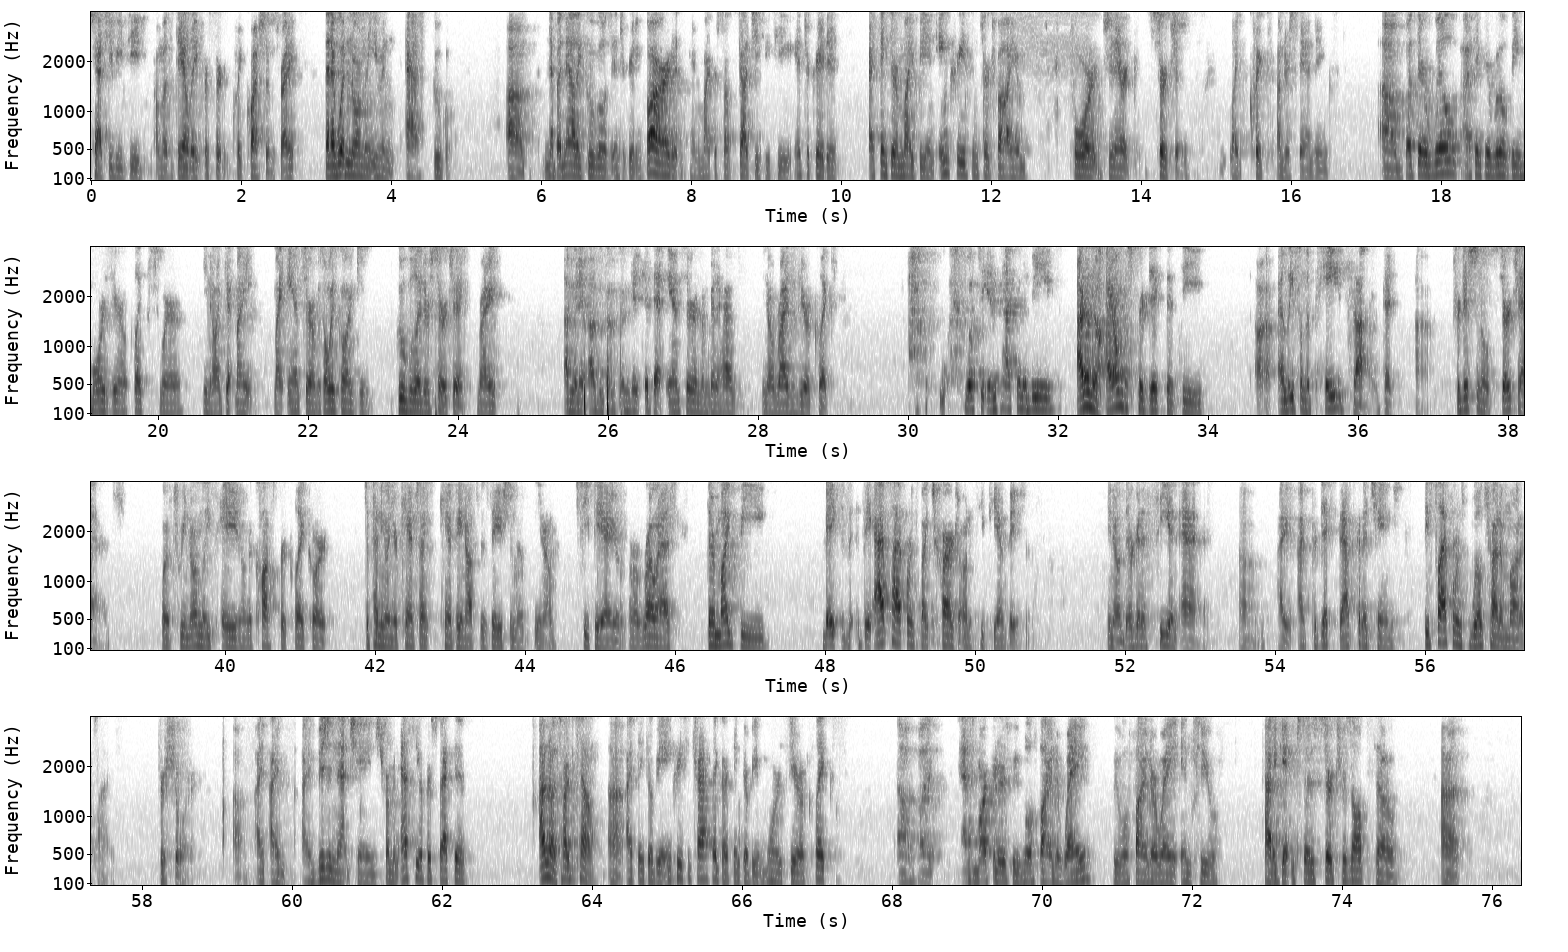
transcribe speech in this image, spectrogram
ChatGPT almost daily for certain quick questions, right? That I wouldn't normally even ask Google. Um, but now that Google is integrating Bard and, and Microsoft's got GPT integrated, I think there might be an increase in search volume for generic searches, like quick understandings um, but there will, I think there will be more zero clicks where, you know, I get my, my answer. I was always going to Google it or search it, right? I'm going to, I'm, going to get that answer and I'm going to have, you know, rise of zero clicks. What's the impact going to be? I don't know. I almost predict that the, uh, at least on the paid side, that uh, traditional search ads, which we normally paid on a cost per click or depending on your campaign optimization of, you know, CPA or, or ROAS, there might be they the ad platforms might charge on a CPM basis. You know, they're going to see an ad. Um, I, I predict that's going to change. These platforms will try to monetize for sure. Um, I, I, I, envision that change from an SEO perspective. I don't know. It's hard to tell. Uh, I think there'll be an increase in traffic. I think there'll be more zero clicks. Uh, but as marketers, we will find a way. We will find our way into how to get into those search results. So uh,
